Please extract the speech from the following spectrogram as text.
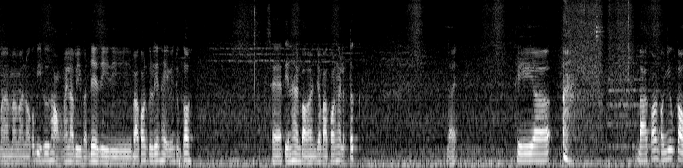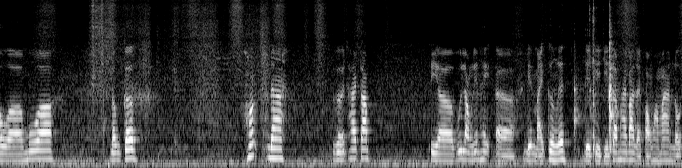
mà mà mà nó có bị hư hỏng hay là vì vấn đề gì thì bà con cứ liên hệ với chúng tôi. Sẽ tiến hành bảo hành cho bà con ngay lập tức. Đấy. Thì uh, bà con có nhu cầu uh, mua động cơ. Honda GS200 thì uh, vui lòng liên hệ uh, điện máy Cường lên địa chỉ 923 Giải phóng Hoàng Mai Hà Nội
